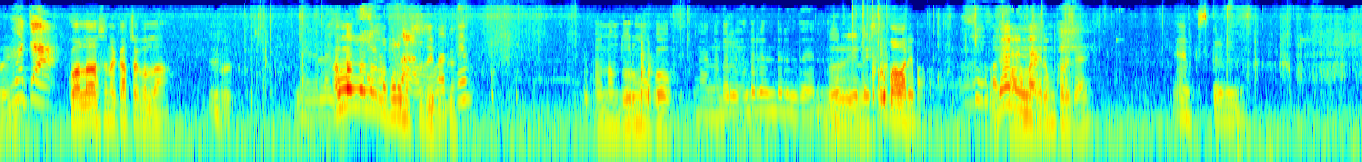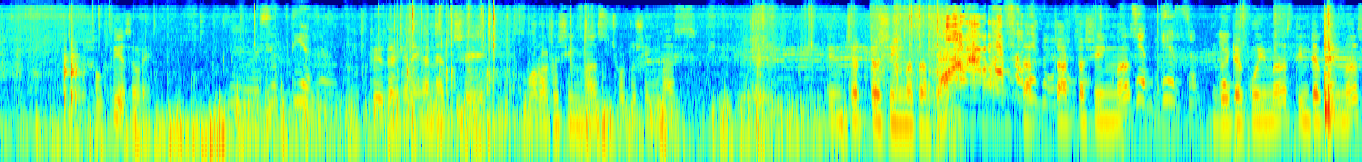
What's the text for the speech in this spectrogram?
ওই কলা আছে না কাঁচা কলা? আল্লাহ আল্লাহ আল্লাহ বড় মাছ যাইব নাম ধর্ম কও। না না বাবা রে বাবা। এরকম করে গায়ে আর কিছু করবে না শক্তি আছে ভাই তুই দেখেন এখানে হচ্ছে বড় একটা শিং মাছ ছোট শিং মাছ তিন চারটা শিং মাছ আছে। চার- চারটা শিং মাছ দুইটা কই মাছ তিনটা কই মাছ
